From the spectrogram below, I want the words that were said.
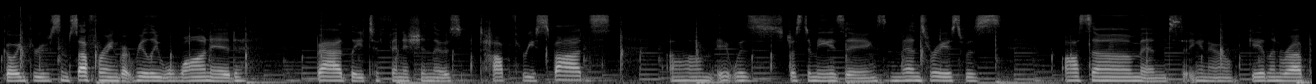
going through some suffering, but really wanted badly to finish in those top three spots. Um, it was just amazing. So the men's race was awesome, and you know, Galen Rupp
